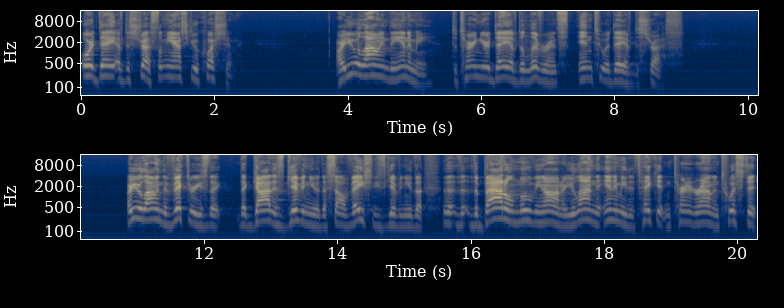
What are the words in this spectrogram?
or a day of distress? Let me ask you a question. Are you allowing the enemy to turn your day of deliverance into a day of distress? Are you allowing the victories that, that God has given you, the salvation He's given you, the, the, the, the battle moving on? Are you allowing the enemy to take it and turn it around and twist it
